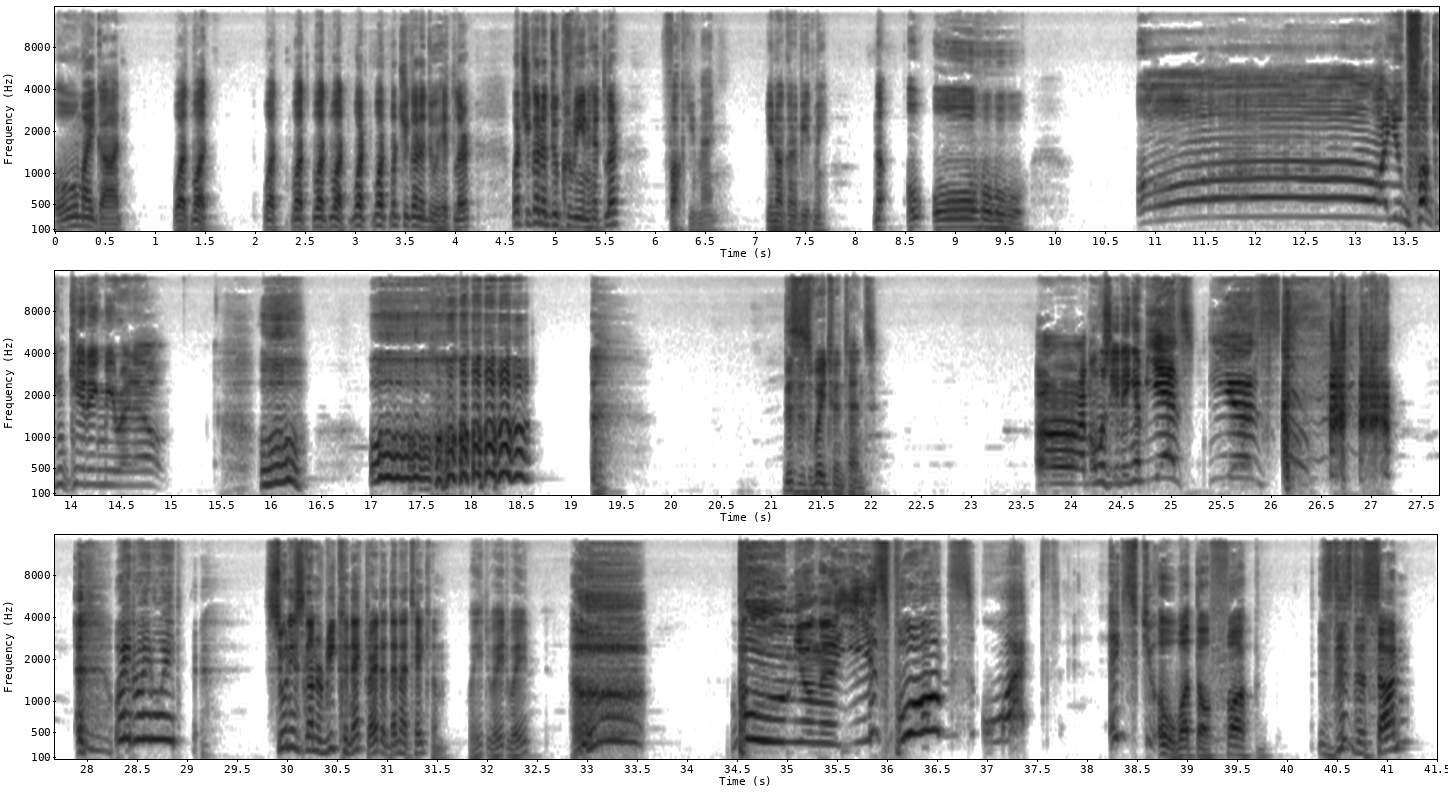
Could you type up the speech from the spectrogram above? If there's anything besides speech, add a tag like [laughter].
Oh my god. What, what? What, what, what, what, what, what, what you gonna do, Hitler? What you gonna do, Korean Hitler? Fuck you, man. You're not gonna beat me. No. Oh, oh. Oh, are you fucking kidding me right now? Oh, oh. [laughs] this is way too intense. Oh, I'm almost eating him. Yes, yes. [laughs] wait, wait, wait. Soon he's gonna reconnect, right? And then I take him. Wait, wait, wait. [gasps] Boom, Junge, esports. What? Excuse. Oh, what the fuck? Is this the sun?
